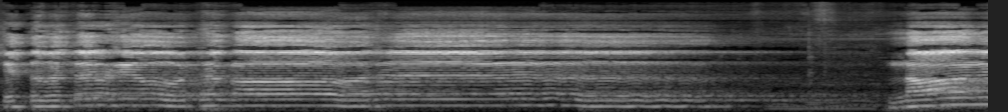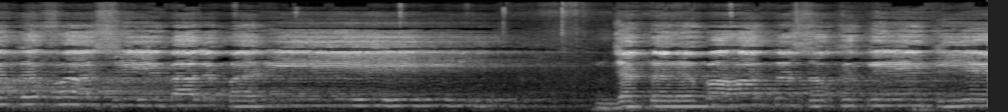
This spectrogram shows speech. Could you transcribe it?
ਚਿਤਵਤ ਰਹਿਓ ਠਕਾਰ ਨਾਨਕ ਫਾਸੀ ਗਲ ਪਰੀ ਜਤਨ ਬਹੁਤ ਸੁਖ ਕੇ ਕੀਏ।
